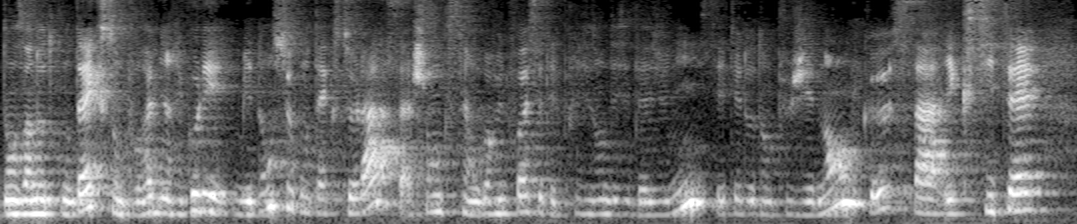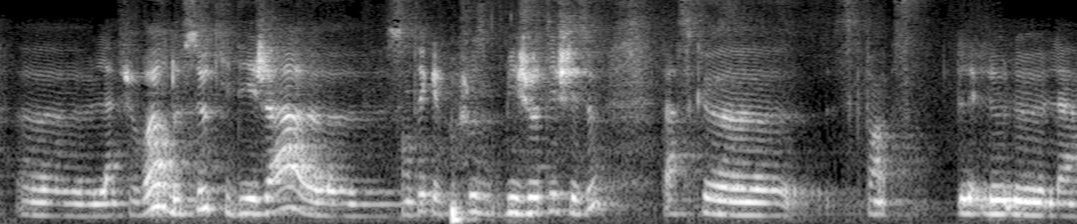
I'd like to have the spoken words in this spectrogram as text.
dans un autre contexte, on pourrait bien rigoler. Mais dans ce contexte-là, sachant que c'est encore une fois, c'était le président des États-Unis, c'était d'autant plus gênant que ça excitait la fureur de ceux qui déjà sentaient quelque chose mijoter chez eux. Parce que la,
